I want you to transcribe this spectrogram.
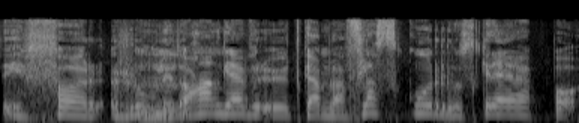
Det är för roligt. Mm. Och han gräver ut gamla flaskor och skräp. Och...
